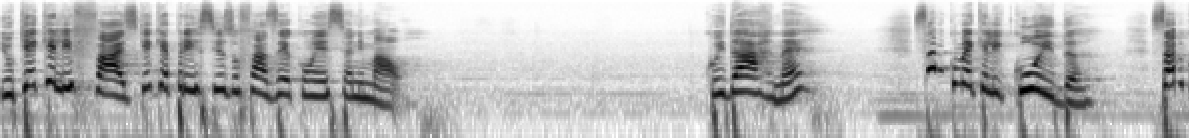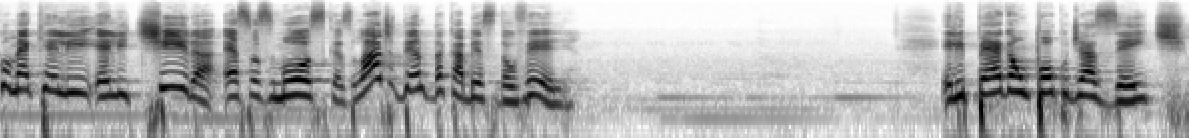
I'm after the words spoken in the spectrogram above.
e o que, que ele faz? O que, que é preciso fazer com esse animal? Cuidar, né? Sabe como é que ele cuida? Sabe como é que ele, ele tira essas moscas lá de dentro da cabeça da ovelha? Ele pega um pouco de azeite,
